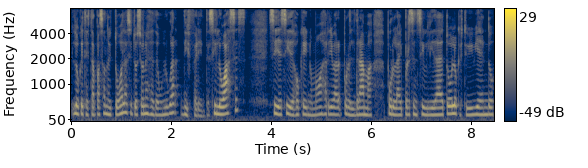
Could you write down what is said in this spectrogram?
lo que te está pasando y todas las situaciones desde un lugar diferente. Si lo haces, si decides, ok, no me voy a llevar por el drama, por la hipersensibilidad de todo lo que estoy viviendo,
